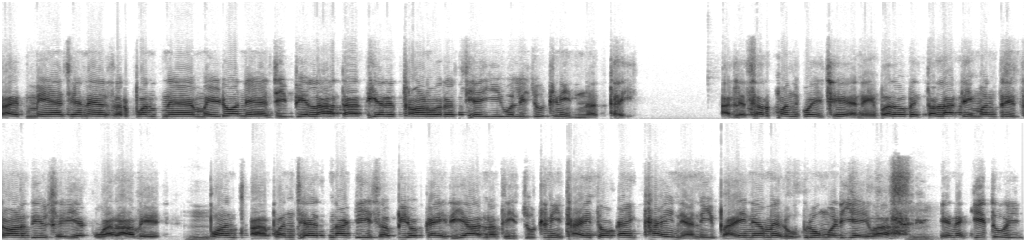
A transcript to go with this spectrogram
સાહેબ મેં છે ને સરપંચ ને મળ્યો ને જે પેલા હતા અત્યારે ત્રણ વર્ષથી એ ઓલી ચૂંટણી જ નથી થઈ. એટલે સરપંચ કોઈ છે નહીં. બરોબર તલાટી મંત્રી ત્રણ દિવસે એકવાર આવે. પંચ આ પંચાયતના કી સભ્યો કઈ રિયા નથી. ચૂંટણી થાય તો કંઈક થાય ને અને ભાઈ ને અમે રૂબરૂ મળી આવ્યા. એને કીધું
